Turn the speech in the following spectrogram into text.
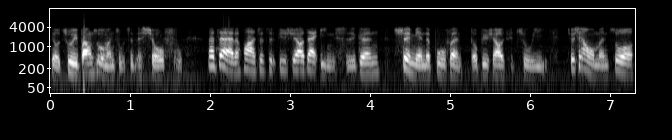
有助于帮助我们组织的修复。那再来的话，就是必须要在饮食跟睡眠的部分都必须要去注意。就像我们做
